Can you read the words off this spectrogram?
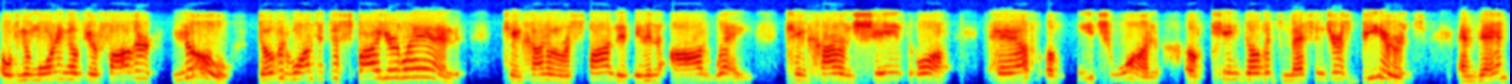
over the mourning of your father? No, David wanted to spy your land. King Hanun responded in an odd way. King Hanun shaved off half of each one of King David's messengers' beards and then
